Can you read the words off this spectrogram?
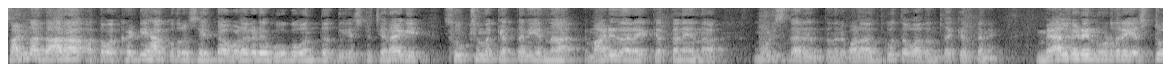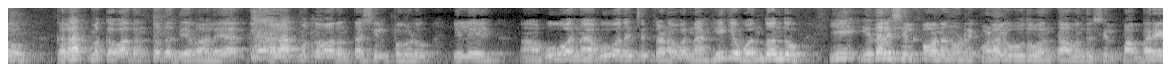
ಸಣ್ಣ ದಾರ ಅಥವಾ ಕಡ್ಡಿ ಹಾಕಿದ್ರು ಸಹಿತ ಒಳಗಡೆ ಹೋಗುವಂಥದ್ದು ಎಷ್ಟು ಚೆನ್ನಾಗಿ ಸೂಕ್ಷ್ಮ ಕೆತ್ತನೆಯನ್ನ ಮಾಡಿದ್ದಾರೆ, ಕೆತ್ತನೆಯನ್ನ ಮೂಡಿಸಿದ್ದಾರೆ ಅಂತಂದ್ರೆ ಬಹಳ ಅದ್ಭುತವಾದಂತ ಕೆತ್ತನೆ. ಮೇಲ್ಗಡೆ ನೋಡಿದ್ರೆ ಎಷ್ಟು ಕಲಾತ್ಮಕವಾದಂಥದ್ದು ದೇವಾಲಯ, ಕಲಾತ್ಮಕವಾದಂಥ ಶಿಲ್ಪಗಳು. ಇಲ್ಲಿ ಹೂವನ್ನ, ಹೂವದ ಚಿತ್ರಣವನ್ನ ಹೀಗೆ ಒಂದೊಂದು ಈ ಇದರ ಶಿಲ್ಪವನ್ನು ನೋಡ್ರಿ, ಕೊಳಲು ಊದುವಂತ ಒಂದು ಶಿಲ್ಪ. ಬರೇ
